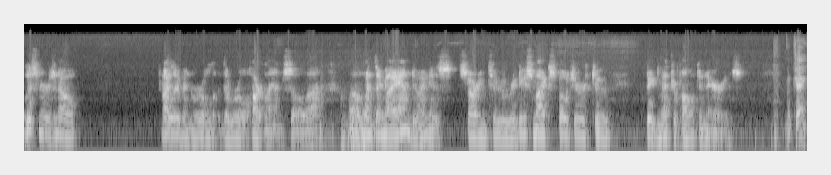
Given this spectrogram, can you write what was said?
listeners know, I live in rural the rural heartland, so uh, one thing I am doing is starting to reduce my exposure to big metropolitan areas. Okay.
